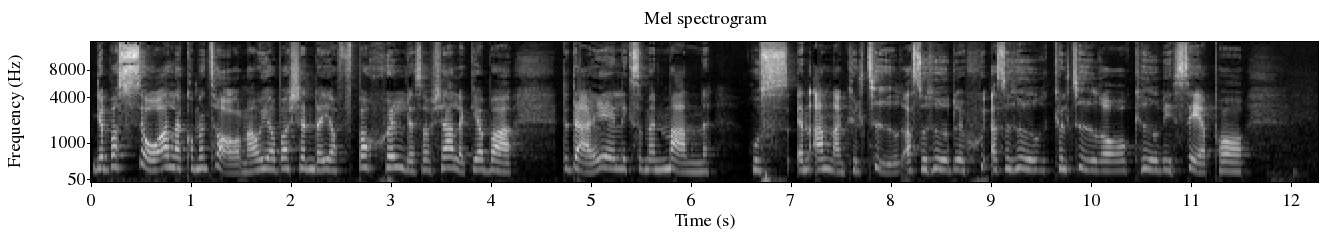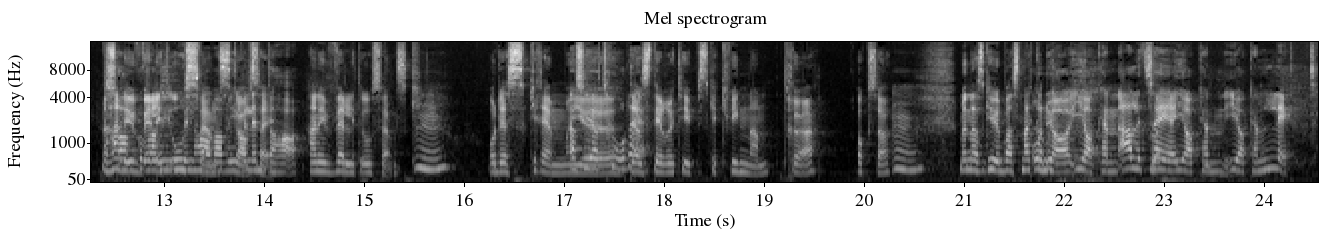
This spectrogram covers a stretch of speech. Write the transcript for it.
Jag bara såg alla kommentarerna och jag bara kände, jag bara sköljdes av kärlek. Jag bara, det där är liksom en man hos en annan kultur. Alltså hur, det, alltså hur kulturer och hur vi ser på Men han är ju saker, vad väldigt vi vill ha, vad osvensk vi vill inte ha. Han är väldigt osvensk. Och det skrämmer Alltså, ju jag tror det. den stereotypiska kvinnan, tror jag. Också. Men alltså ska vi bara snacka Och om... jag, jag kan ärligt säga, jag kan, jag kan lätt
